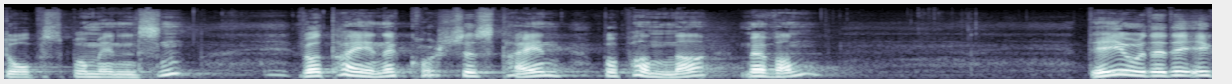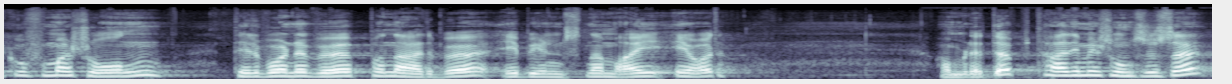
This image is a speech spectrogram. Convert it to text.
dåpspåminnelsen ved å tegne korsets tegn på panna med vann. Det gjorde de i konfirmasjonen til vår nevø på Nærbø i begynnelsen av mai i år. Han ble døpt her i Misjonshuset,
